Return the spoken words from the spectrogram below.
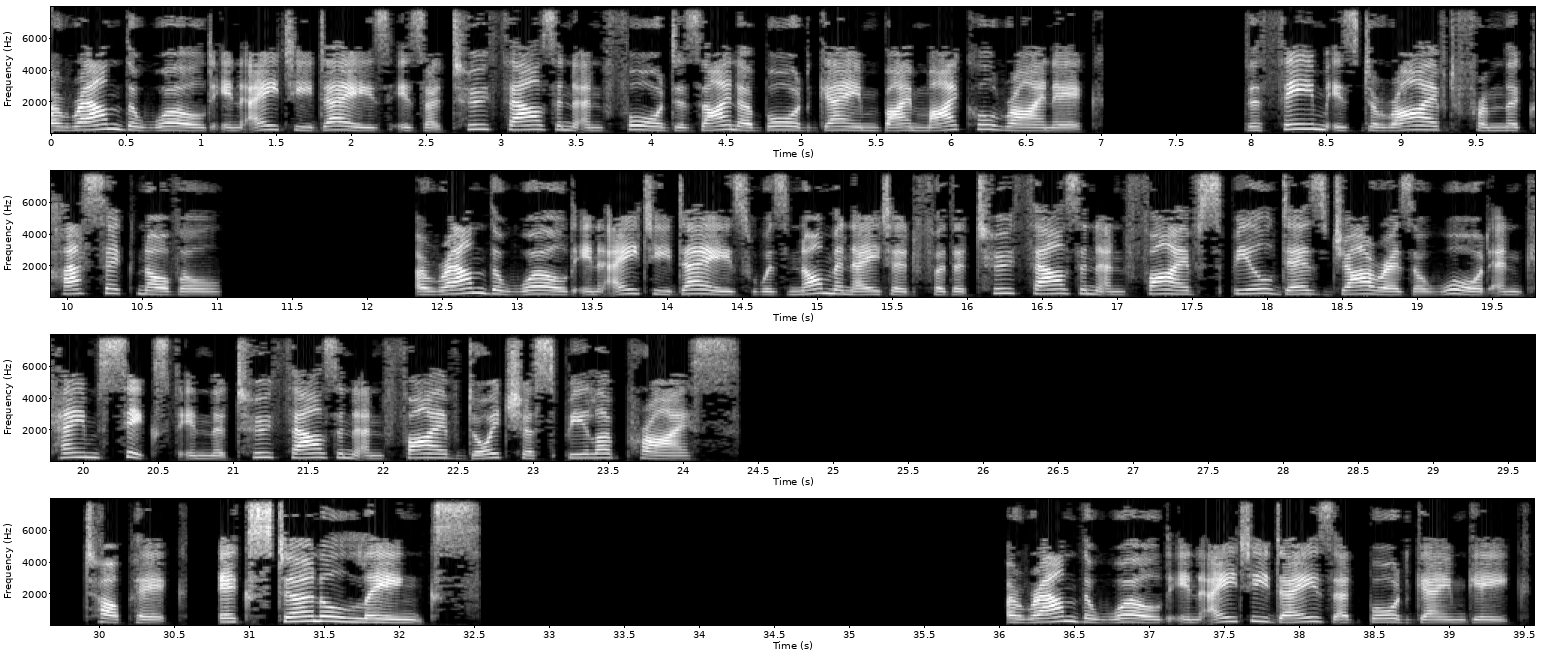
Around the World in 80 Days is a 2004 designer board game by Michael Rieneck. The theme is derived from the classic novel. Around the World in 80 Days was nominated for the 2005 Spiel des Jahres award and came sixth in the 2005 Deutscher Spiele Preis. Topic: External links. Around the World in 80 Days at BoardGameGeek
